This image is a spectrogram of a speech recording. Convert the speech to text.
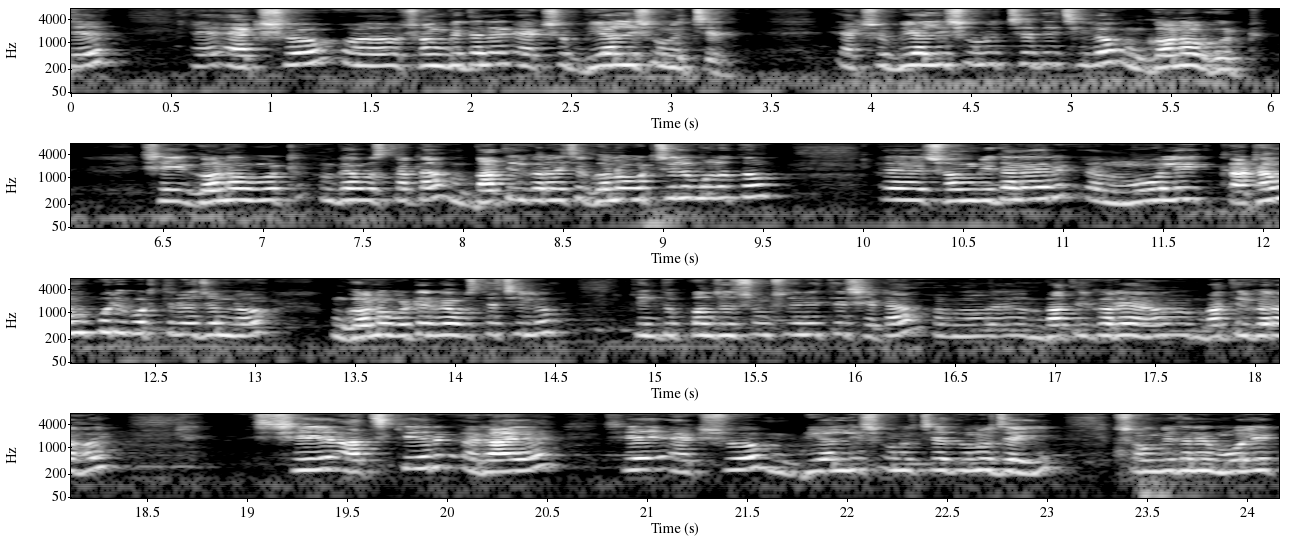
যে একশো সংবিধানের একশো বিয়াল্লিশ অনুচ্ছেদ। একশো বিয়াল্লিশ অনুচ্ছেদে ছিল গণভোট। সেই গণভোট ব্যবস্থাটা বাতিল করা হয়েছে। গণভোট ছিল মূলত সংবিধানের মৌলিক কাঠামো পরিবর্তনের জন্য গণভোটের ব্যবস্থা ছিল। কিন্তু পঞ্চায়েত সংশোধনীতে সেটা বাতিল করে, বাতিল করা হয়। সে আজকের রায়ে সে একশো বিয়াল্লিশ অনুচ্ছেদ অনুযায়ী সংবিধানের মৌলিক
